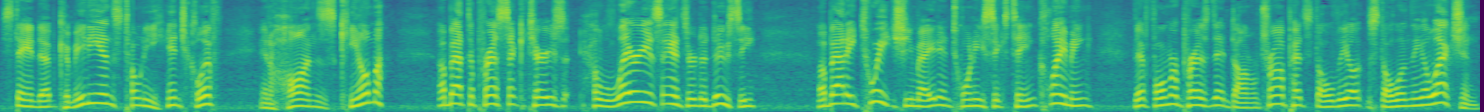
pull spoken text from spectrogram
stand-up comedians Tony Hinchcliffe and Hans Kim about the press secretary's hilarious answer to Doocy about a tweet she made in 2016 claiming that former President Donald Trump had stole the, stolen the election.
